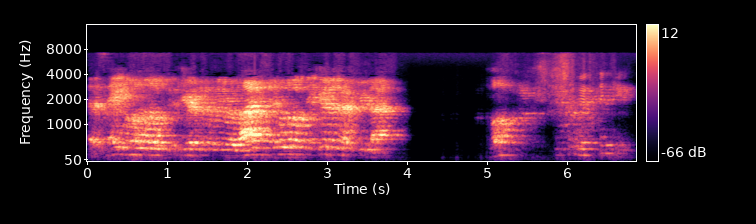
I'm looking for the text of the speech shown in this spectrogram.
That same care of them when you're alive, same care of them after you die. Well, different way of thinking.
